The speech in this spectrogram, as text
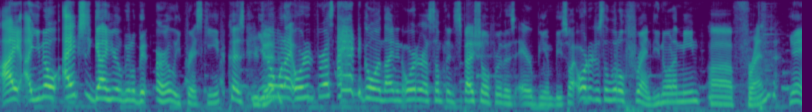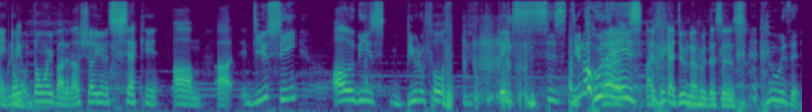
I, I, you know, I actually got here a little bit early, Frisky, because you, You know what I ordered for us? I had to go online and order us something special for this Airbnb. So I ordered just a little friend. You know what I mean? uh, friend? Yeah, What do you don't don't worry about it. I'll show you in a second. Um, uh, do you see all of these beautiful faces? Do you know who that Uh, is? I think I do know who this is. Who is it?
